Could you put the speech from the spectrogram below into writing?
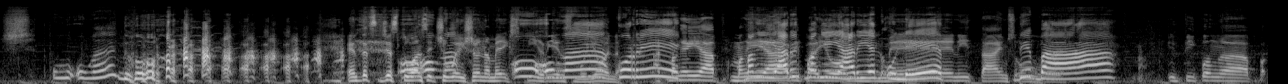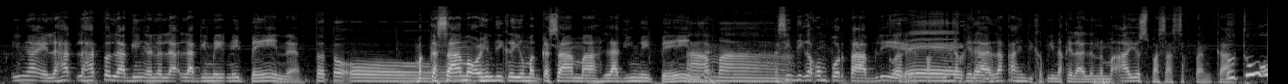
shit, oo nga, no? And that's just Oo one nga. situation na may experience Oo mo nga, yun. correct. At mangyayari, mangyayari, Mangyayari't pa mangyayari yun yan ulit. many times Di over. ba? Yung tipong, pa- yun nga eh, lahat-lahat to laging, ano, la- laging may, may pain. Totoo. Magkasama or hindi kayo magkasama, laging may pain. Tama. Kasi hindi ka komportable eh. Pag pinakilala ka, hindi ka pinakilala na maayos, masasaktan ka. Totoo.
